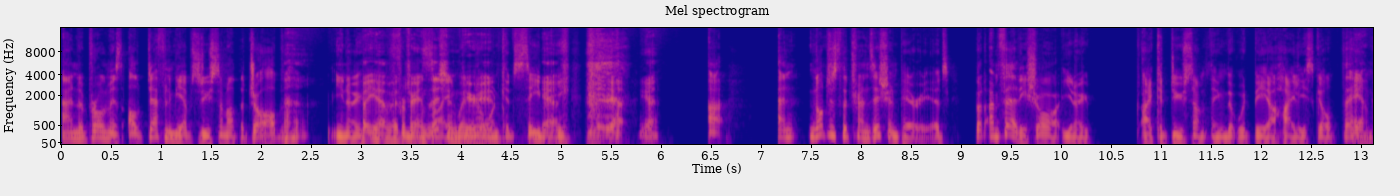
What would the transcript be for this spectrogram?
And the problem is, I'll definitely be able to do some other job, you know, But you have a transition when no one can see Yeah. me. Yeah, yeah. Uh, and not just the transition period, but I'm fairly sure, you know, I could do something that would be a highly skilled thing. Yeah.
